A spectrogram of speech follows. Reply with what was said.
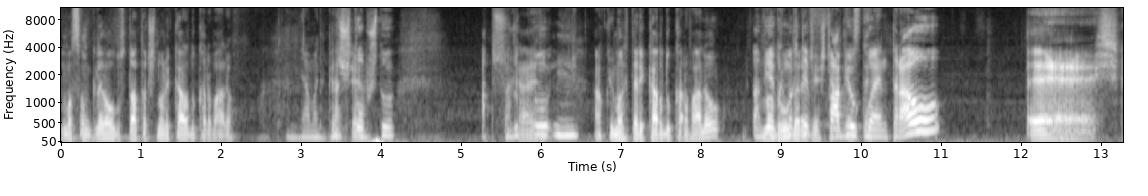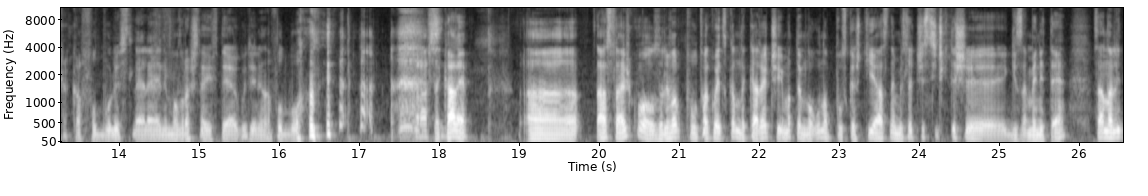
Ма съм гледал достатъчно Рикардо Карвалио. Няма Така нищо че- общо. Така Абсолютно. ни- Ако имахте Рикардо Карвалио, А вие ако имахте Фабио да сте. Коентрао, е, какъв футболист, леле, не ме връщай в тези години на футбола. прав си. така де. А, аз знаеш какво, за Ливърпул това, което искам да кажа е, че имате много напускащи. Аз не мисля, че всичките ще ги замените. Сега, нали,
